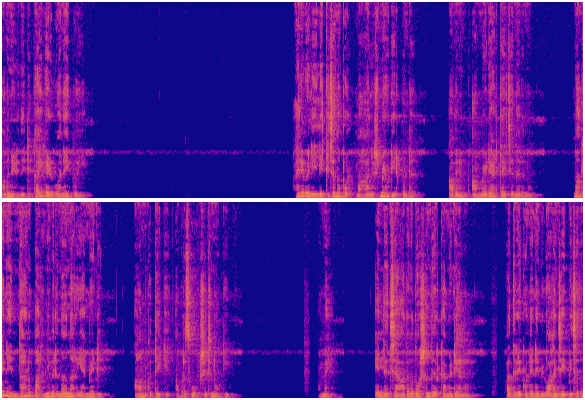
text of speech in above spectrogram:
അവൻ എഴുന്നേറ്റ് കൈ കഴുകുവാനായി പോയി. ഹരി വെളിയിലേക്ക് ചെന്നപ്പോൾ മഹാലക്ഷ്മി അവിടെ ഇരിപ്പുണ്ട്. അവനും അമ്മയുടെ അടുത്തായി ചെന്നിരുന്നു. മകൻ എന്താണ് പറഞ്ഞു വരുന്നതെന്ന് അറിയാൻ വേണ്ടി ആ മുഖത്തേക്ക് അവർ സൂക്ഷിച്ചു നോക്കി. അമ്മേ എന്റെ ജാതകദോഷം തീർക്കാൻ വേണ്ടിയാണോ ഭദ്രയെ കൊണ്ട് എന്നെ വിവാഹം ചെയ്യിപ്പിച്ചത്?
